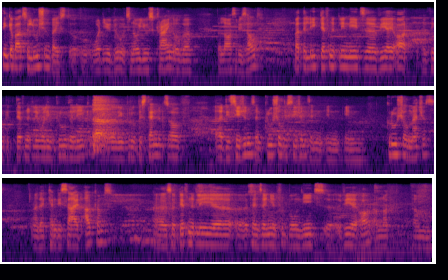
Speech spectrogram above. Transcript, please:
think about solution based. What do you do? It's no use crying over the last result. But the league definitely needs VAR. I think it definitely will improve the league, it will improve the standards of uh, decisions and crucial decisions in, in, in crucial matches uh, that can decide outcomes. Uh, so definitely uh, uh, Tanzanian football needs uh, VAR. I'm not um,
